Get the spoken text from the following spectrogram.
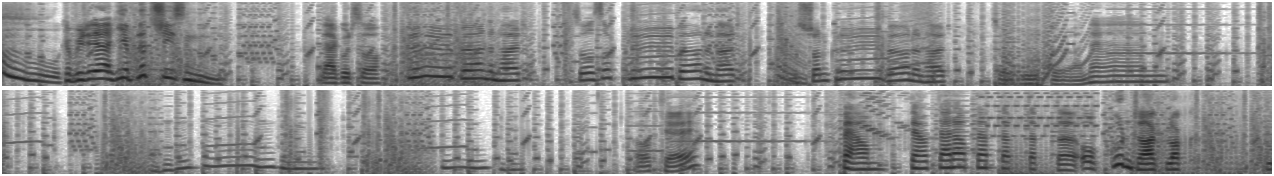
Können wir hier Blitz schießen. Na gut, so. Glühbirnen halt. So, so Glühbirnen halt. Ist schon Glühbirnen halt. So Glühbirnen. Okay. Bam. Da, da, da, da, da, da, da. Oh, guten Tag, Block. Du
